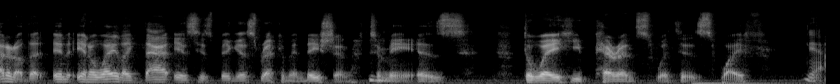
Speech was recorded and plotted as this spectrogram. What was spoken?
I- don't know that in in a way, like that is his biggest recommendation to Mhm. me is the way he parents with his wife. Yeah.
